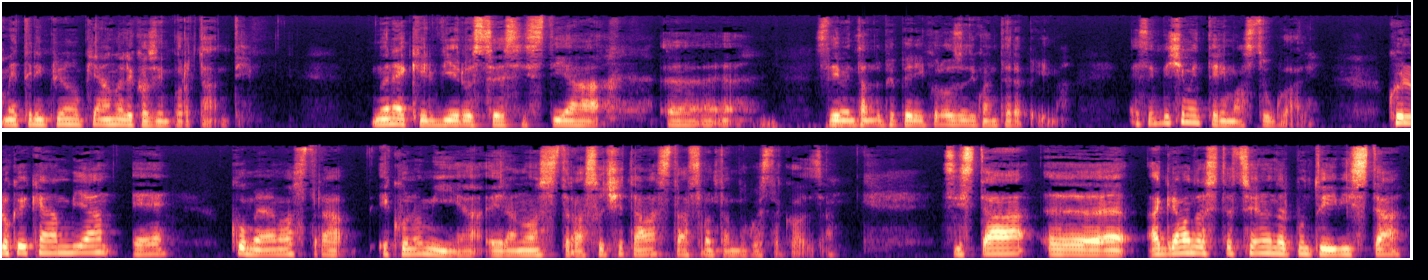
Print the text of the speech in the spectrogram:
mettere in primo piano le cose importanti. Non è che il virus si stia, eh, stia diventando più pericoloso di quanto era prima, è semplicemente rimasto uguale. Quello che cambia è come la nostra economia e la nostra società sta affrontando questa cosa. Si sta eh, aggravando la situazione non dal punto di vista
